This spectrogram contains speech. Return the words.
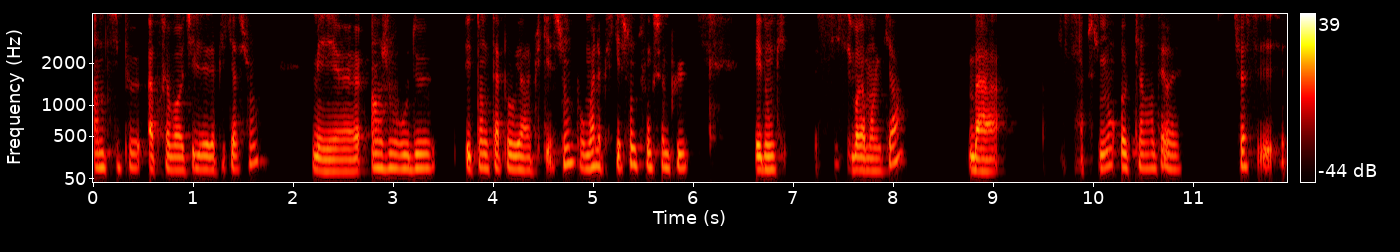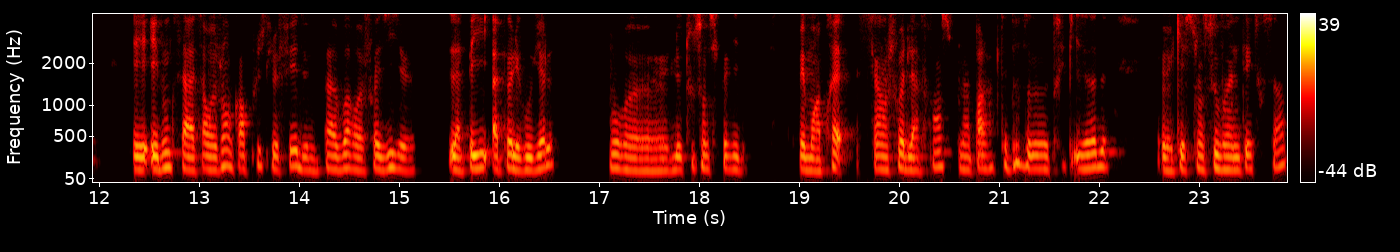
un petit peu après avoir utilisé l'application, mais euh, un jour ou deux, et tant que tu n'as pas ouvert l'application, pour moi, l'application ne fonctionne plus. Et donc, si c'est vraiment le cas, bah, n'a absolument aucun intérêt. Tu vois, c'est... Et, donc, ça, ça rejoint encore plus le fait de ne pas avoir choisi euh, l'API Apple et Google pour euh, le tous anti-Covid. Mais bon, après, c'est un choix de la France, on en parlera peut-être dans un autre épisode, question souveraineté, tout ça.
